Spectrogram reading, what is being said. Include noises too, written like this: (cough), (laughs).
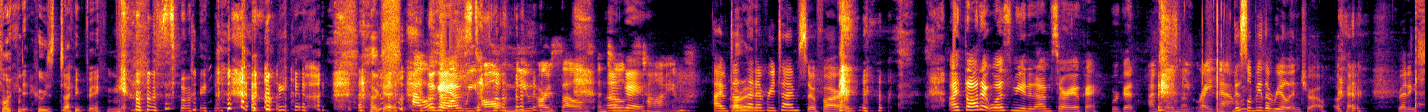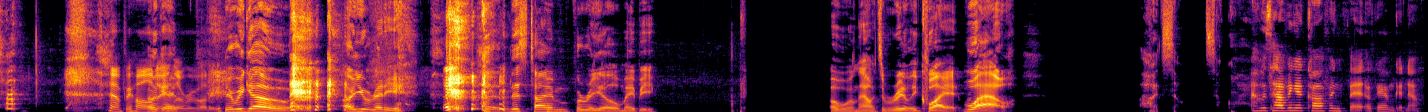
point who's typing. (laughs) I'm sorry. (laughs) Okay. How Okay, about I'm we st- all mute ourselves until Okay. it's time? I've done All that every time so far. (laughs) I thought it was muted. I'm sorry. Okay, we're good. I'm gonna mute right now. this will be the real intro. Okay. Ready? Happy holidays, Okay. everybody. Here we go. Are you ready? this time for real, maybe. Oh well, now it's really quiet. Wow. Oh, it's so so quiet. I was having a coughing fit. Okay, I'm good now.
